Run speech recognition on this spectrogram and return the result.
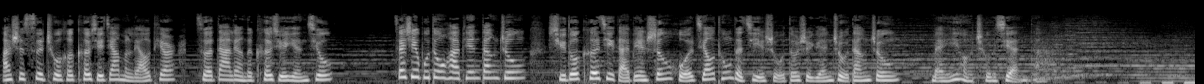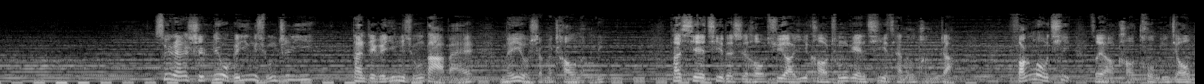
而是四处和科学家们聊天，做大量的科学研究。在这部动画片当中，许多科技改变生活、交通的技术都是原著当中没有出现的。虽然是六个英雄之一，但这个英雄大白没有什么超能力。他泄气的时候需要依靠充电器才能膨胀，防漏气则要靠透明胶布。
